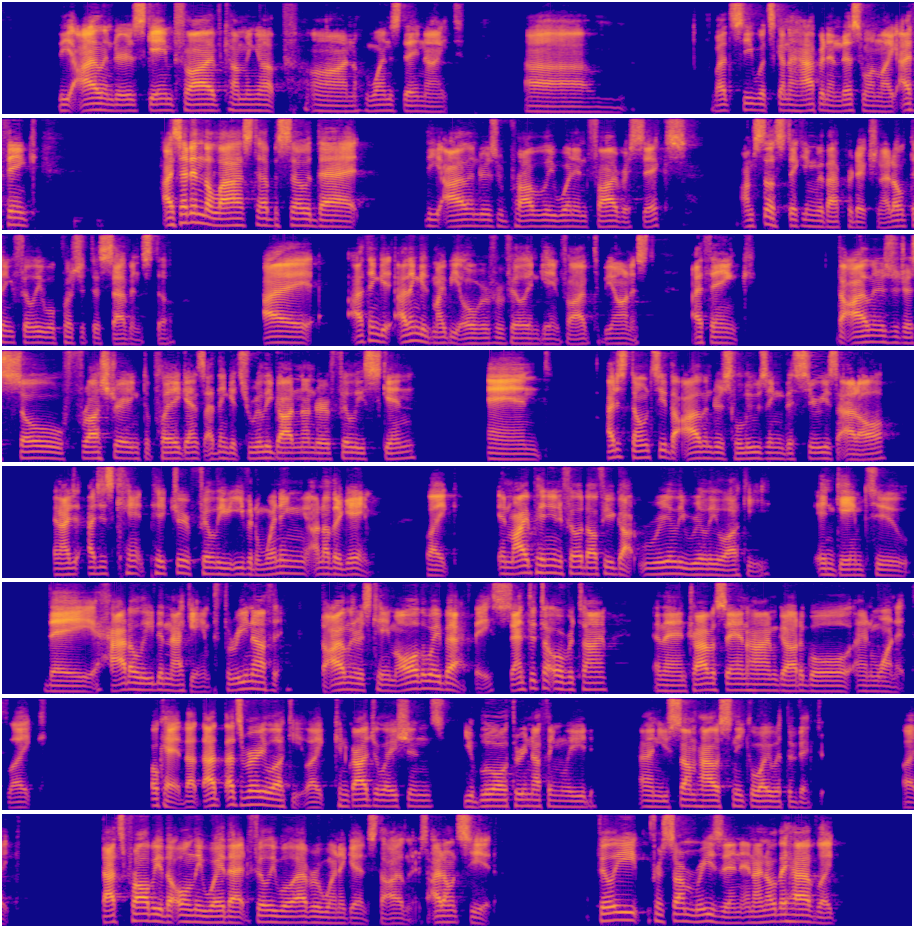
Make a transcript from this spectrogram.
the Islanders. Game five coming up on Wednesday night. Um, let's see what's going to happen in this one. Like I think I said in the last episode that the Islanders would probably win in five or six. I'm still sticking with that prediction. I don't think Philly will push it to seven still. I I think it I think it might be over for Philly in game five, to be honest. I think the Islanders are just so frustrating to play against. I think it's really gotten under Philly's skin. And I just don't see the Islanders losing this series at all. And I, I just can't picture Philly even winning another game. Like in my opinion, Philadelphia got really, really lucky in game two. They had a lead in that game, three nothing. The Islanders came all the way back. They sent it to overtime, and then Travis Sanheim got a goal and won it. Like okay, that that that's very lucky. Like congratulations, you blew a three nothing lead, and you somehow sneak away with the victory. Like that's probably the only way that Philly will ever win against the Islanders. I don't see it. Philly, for some reason, and I know they have like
